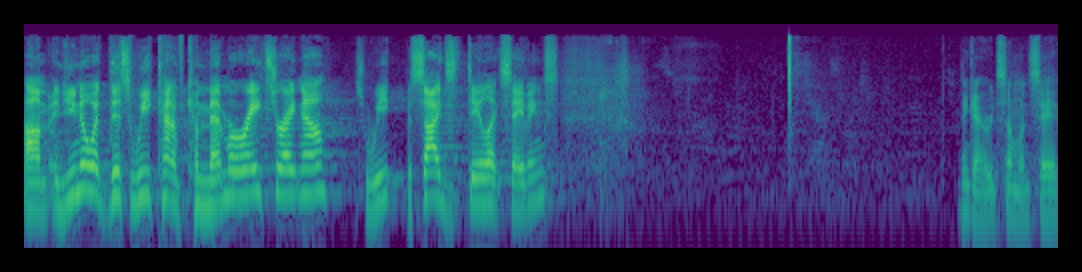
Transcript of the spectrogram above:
Um, and you know what this week kind of commemorates right now? This week, besides daylight savings? I think I heard someone say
